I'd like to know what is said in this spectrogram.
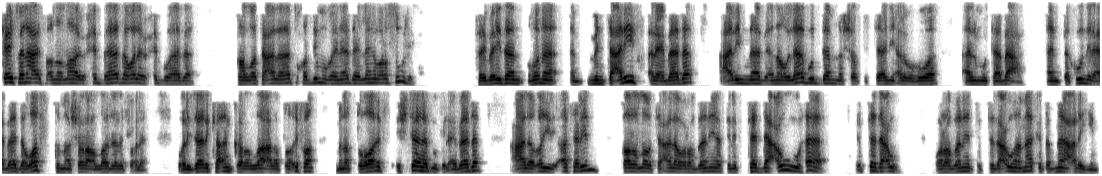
كيف نعرف أن الله يحب هذا ولا يحب هذا؟ قال الله تعالى لا تقدموا بين يدي الله ورسوله. فيبقى إذن هنا من تعريف العبادة علمنا بأنه لا بد من الشرط الثاني ألا وهو المتابعة. أن تكون العبادة وفق ما شرع الله جل وعلا. ولذلك أنكر الله على طائفة من الطوائف اجتهدوا في العبادة على غير أثر. قال الله تعالى ورهبانية ابتدعوها ابتدعوها. ورهبانية ابتدعوها ما كتبناها عليهم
